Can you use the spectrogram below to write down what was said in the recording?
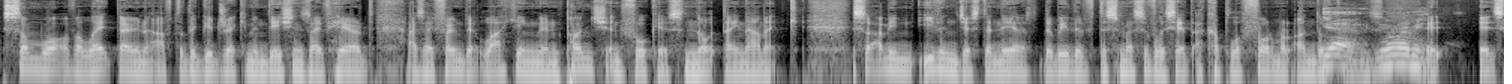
Somewhat of a letdown after the good recommendations I've heard, as I found it lacking in punch and focus, not dynamic. So, I mean, even just in there, the way they've dismissively said a couple of former undertones, Yeah, you know what I mean? It, it's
